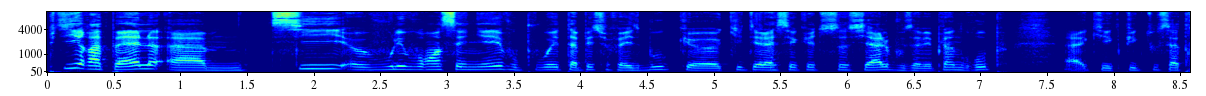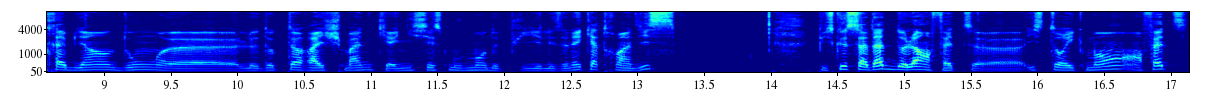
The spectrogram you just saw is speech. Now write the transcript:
Petit rappel, euh, si euh, vous voulez vous renseigner, vous pouvez taper sur Facebook euh, Quitter la sécurité sociale. Vous avez plein de groupes qui expliquent tout ça très bien, dont le docteur Reichmann qui a initié ce mouvement depuis les années 90 puisque ça date de là en fait historiquement en fait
